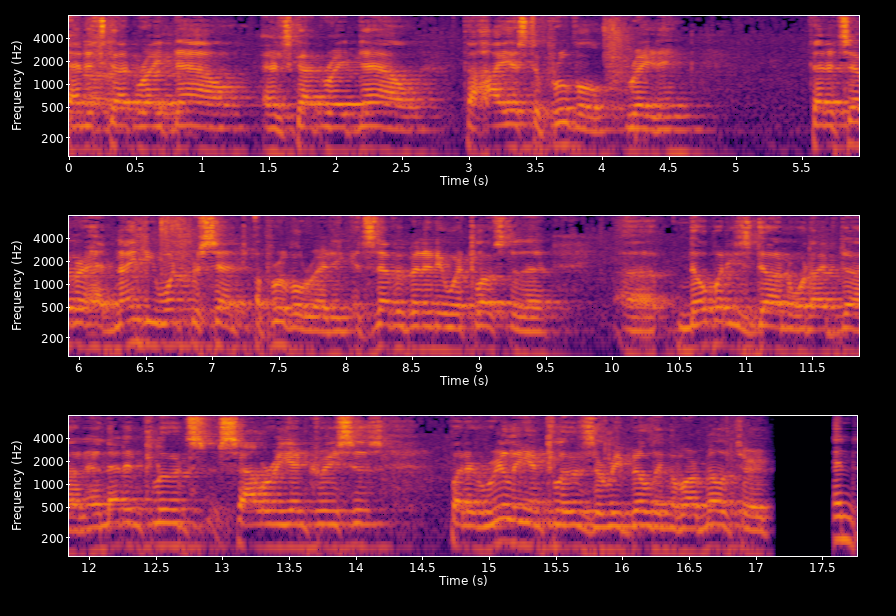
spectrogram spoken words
and it's got right now and it's got right now the highest approval rating that it's ever had 91% approval rating it's never been anywhere close to that uh, nobody's done what i've done and that includes salary increases but it really includes the rebuilding of our military. And,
